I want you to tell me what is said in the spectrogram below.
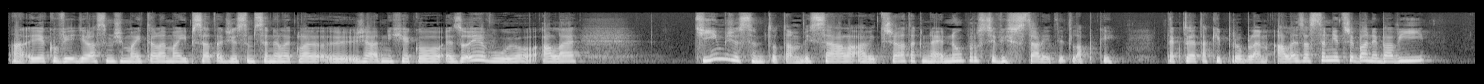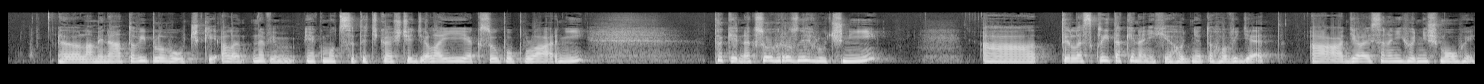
A jako věděla jsem, že majitelé mají psa, takže jsem se nelekla e, žádných jako ezojevů, jo, ale tím, že jsem to tam vysála a vytřela, tak najednou prostě vyvstaly ty tlapky. Tak to je taky problém. Ale zase mě třeba nebaví e, laminátové plovoučky, ale nevím, jak moc se teďka ještě dělají, jak jsou populární. Tak jednak jsou hrozně hluční a ty lesklí taky na nich je hodně toho vidět a dělají se na nich hodně šmouhy.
